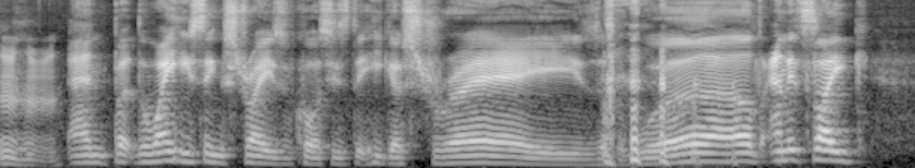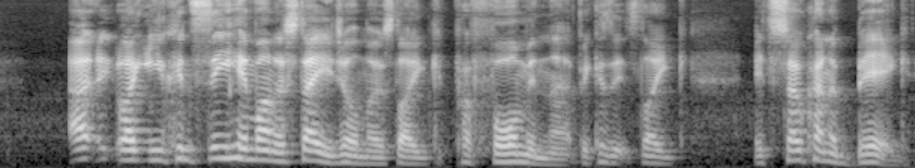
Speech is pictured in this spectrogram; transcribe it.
Mm-hmm. And but the way he sings "strays," of course, is that he goes "strays of the world," and it's like, like you can see him on a stage almost like performing that because it's like it's so kind of big.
